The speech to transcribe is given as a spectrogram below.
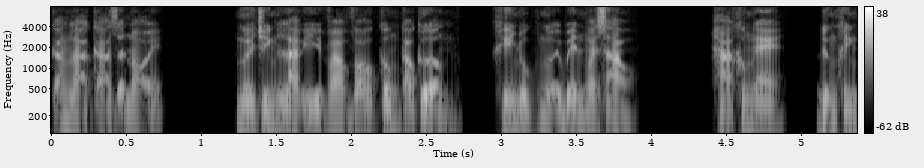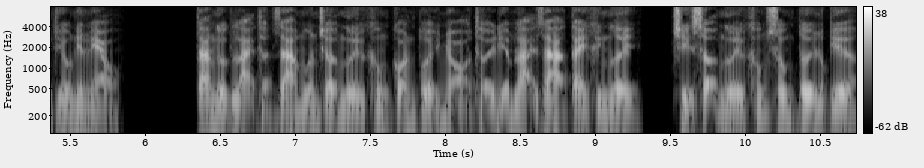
càng là cả giận nói. Ngươi chính là ỷ vào võ công cao cường, khi nhục người bên ngoài sao? Há không nghe, đừng khinh thiếu niên nghèo ta ngược lại thật ra muốn chờ ngươi không còn tuổi nhỏ thời điểm lại ra tay khi ngươi, chỉ sợ ngươi không sống tới lúc kia.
